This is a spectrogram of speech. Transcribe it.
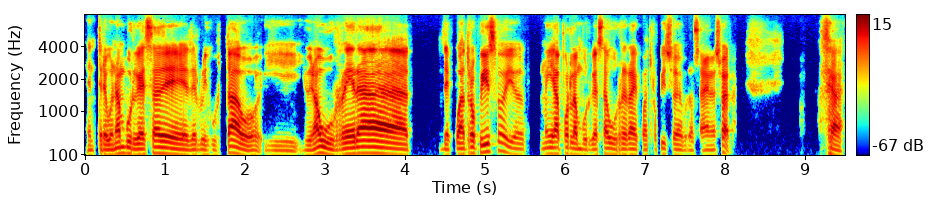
entre una hamburguesa de, de Luis Gustavo y, y, una burrera de cuatro pisos y yo me iba por la hamburguesa burrera de cuatro pisos de Plaza Venezuela. O sea,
